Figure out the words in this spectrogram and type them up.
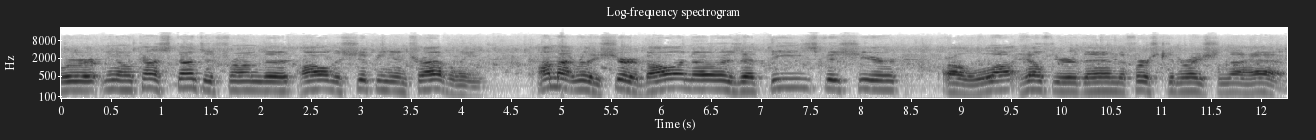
were you know kind of stunted from the all the shipping and traveling. I'm not really sure, but all I know is that these fish here are a lot healthier than the first generation I have.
